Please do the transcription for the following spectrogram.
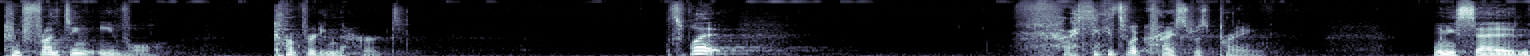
confronting evil, comforting the hurt. That's what I think it's what Christ was praying when he said,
